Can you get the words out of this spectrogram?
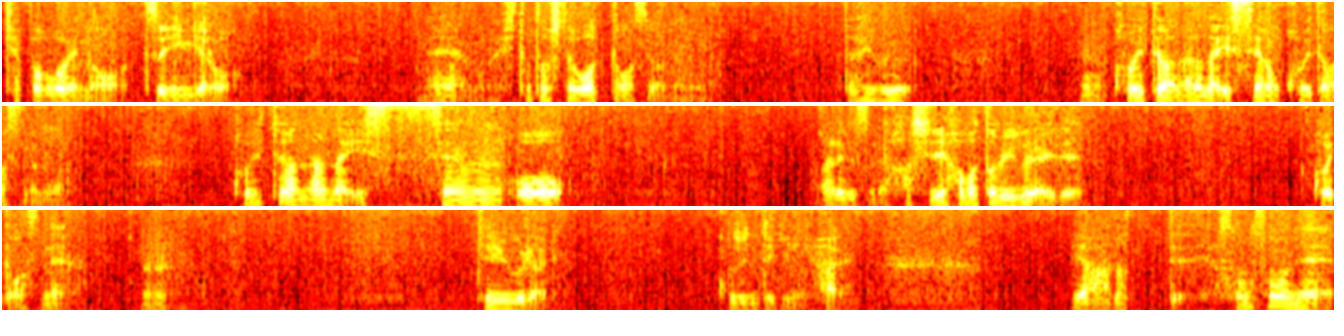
キャパ超えのツインゲロ、ね、人として終わってますよね、もう。だいぶ、うん、超えてはならない一線を超えてますね、もう。超えてはならない一線を、あれですね、走り幅跳びぐらいで、超えてますね。うん。っていうぐらい。個人的に。はい。いやだって、そもそもね、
